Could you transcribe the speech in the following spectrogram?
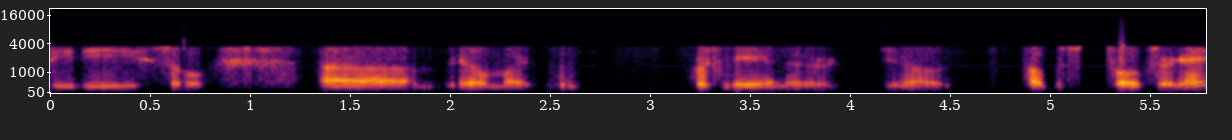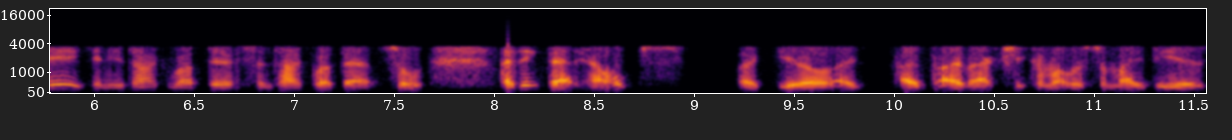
CD. So, um, you know, my with me and the you know public folks are, hey, can you talk about this and talk about that? So, I think that helps like you know I, I've, I've actually come up with some ideas,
